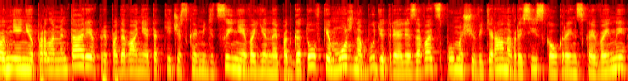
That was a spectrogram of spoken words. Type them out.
По мнению парламентариев, преподавание тактической медицине и военной подготовке можно будет реализовать с помощью ветеранов российско-украинской войны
